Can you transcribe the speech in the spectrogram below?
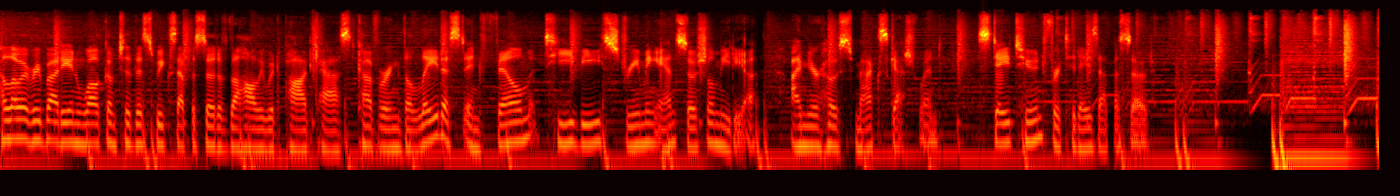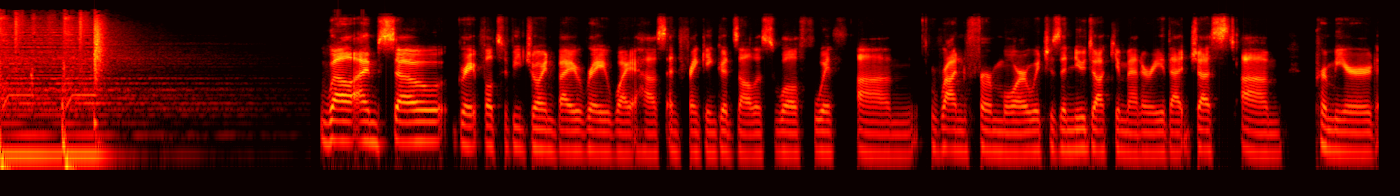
Hello, everybody, and welcome to this week's episode of the Hollywood Podcast, covering the latest in film, TV, streaming, and social media. I'm your host, Max Geschwind. Stay tuned for today's episode. Well, I'm so grateful to be joined by Ray Whitehouse and Frankie Gonzales-Wolfe with um, Run for More, which is a new documentary that just um, premiered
